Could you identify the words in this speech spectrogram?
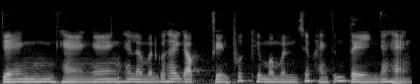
chen hàng ngang hay là mình có thể gặp phiền phức khi mà mình xếp hàng tính tiền chẳng hạn.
